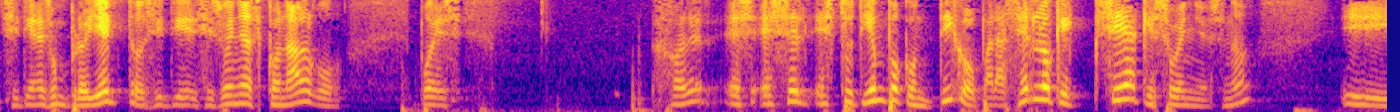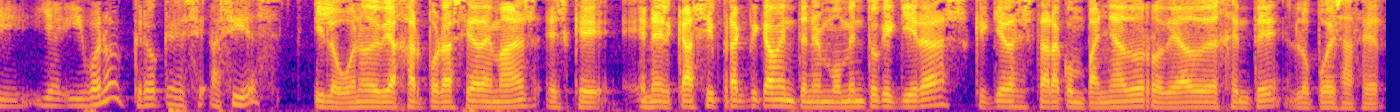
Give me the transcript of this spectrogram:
si tienes un proyecto, si, si sueñas con algo, pues, joder, es, es, el- es tu tiempo contigo para hacer lo que sea que sueñes, ¿no? Y, y, y bueno, creo que es- así es. Y lo bueno de viajar por Asia, además, es que en el casi prácticamente en el momento que quieras, que quieras estar acompañado, rodeado de gente, lo puedes hacer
